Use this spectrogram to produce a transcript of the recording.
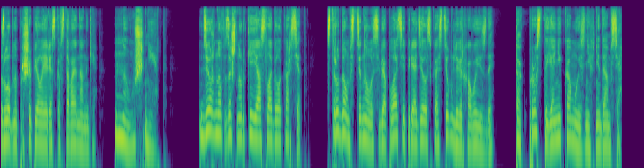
Злобно прошипела я, резко вставая на ноги. «Ну уж нет». Дернув за шнурки, я ослабила корсет. С трудом стянула себя платье и переоделась в костюм для верховой езды. Так просто я никому из них не дамся.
